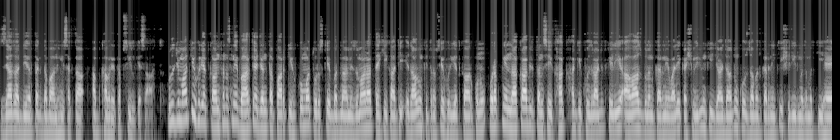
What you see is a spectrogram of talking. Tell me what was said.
زیادہ دیر تک دبا نہیں سکتا۔ اب خبریں تفصیل کے ساتھ۔ کل جماعتی حریت کانفرنس نے بھارتیہ جنتا پارٹی حکومت اور اس کے بدنام زمانہ تحقیقاتی اداروں کی طرف سے حریت کارکنوں اور اپنے ناقابل تنسیق حق، حقی خدراجت کے لیے آواز بلند کرنے والے کشمیریوں کی جائیدادوں کو ضبط کرنے کی شدید مذمت کی ہے۔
